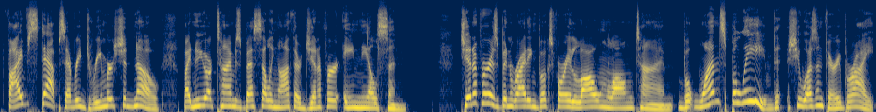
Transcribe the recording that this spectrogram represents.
Five Steps Every Dreamer Should Know by New York Times bestselling author Jennifer A. Nielsen. Jennifer has been writing books for a long, long time, but once believed she wasn't very bright.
